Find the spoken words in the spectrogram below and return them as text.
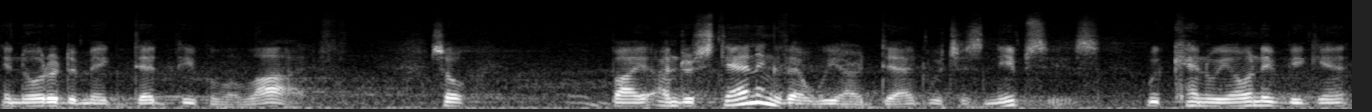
in order to make dead people alive. So, by understanding that we are dead, which is Nepsis, we, can we only begin,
